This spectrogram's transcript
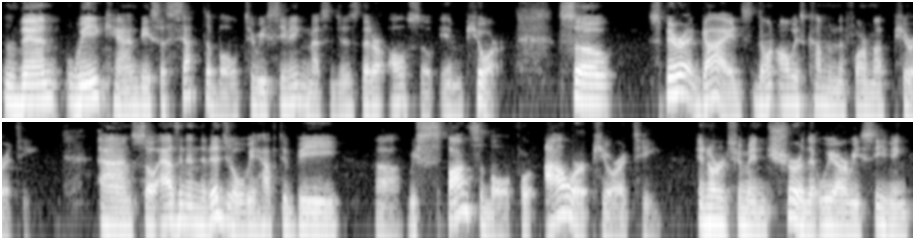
then we can be susceptible to receiving messages that are also impure. So spirit guides don't always come in the form of purity. And so as an individual we have to be uh, responsible for our purity in order to ensure that we are receiving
